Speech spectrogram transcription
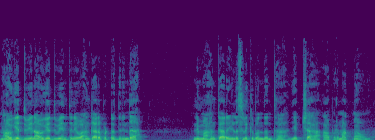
ನಾವು ಗೆದ್ವಿ ನಾವು ಗೆದ್ವಿ ಅಂತ ನೀವು ಅಹಂಕಾರ ಪಟ್ಟದ್ದರಿಂದ ನಿಮ್ಮ ಅಹಂಕಾರ ಇಳಿಸಲಿಕ್ಕೆ ಬಂದಂಥ ಯಕ್ಷ ಆ ಪರಮಾತ್ಮ ಅವನು.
